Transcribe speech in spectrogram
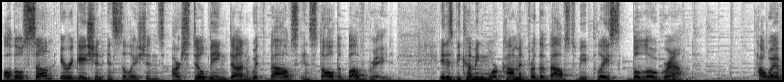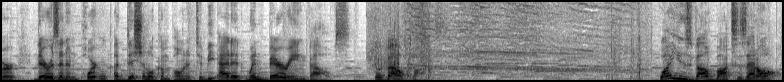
Although some irrigation installations are still being done with valves installed above grade, it is becoming more common for the valves to be placed below ground. However, there is an important additional component to be added when burying valves, the valve box. Why use valve boxes at all?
